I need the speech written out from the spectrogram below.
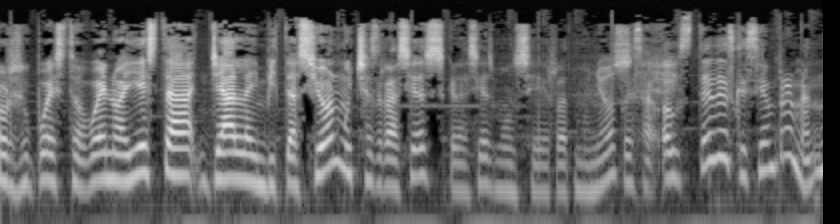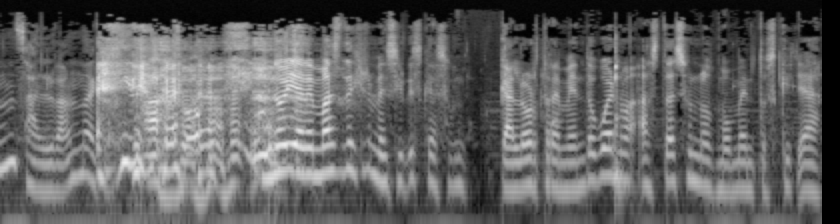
Por supuesto. Bueno, ahí está ya la invitación. Muchas gracias. Gracias, Montserrat Muñoz. Pues a, ustedes que siempre me andan salvando aquí. no, y además déjenme decirles que hace un calor tremendo. Bueno, hasta hace unos momentos que ya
